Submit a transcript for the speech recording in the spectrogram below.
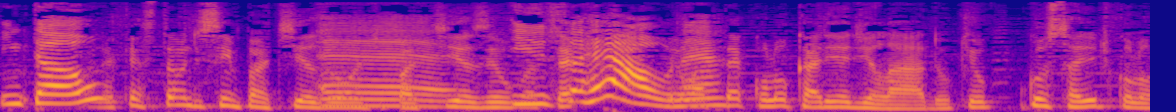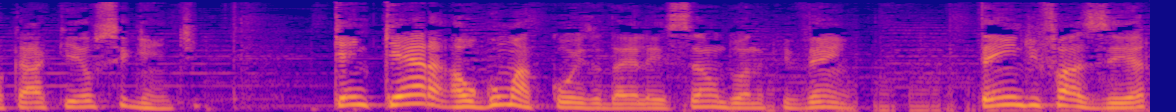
Então, É questão de simpatias ou É, antipatias. Eu isso até, é real, eu né? até colocaria de lado. O que eu gostaria de colocar aqui é o seguinte: quem quer alguma coisa da eleição do ano que vem tem de fazer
